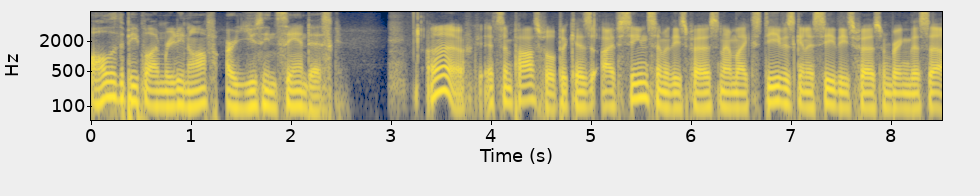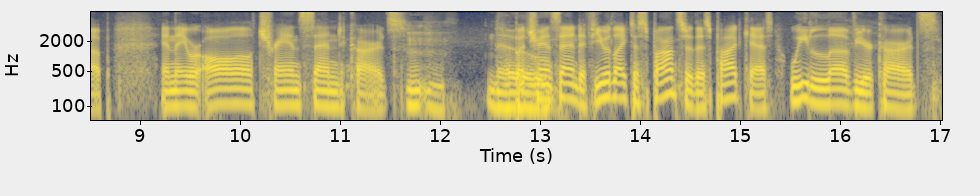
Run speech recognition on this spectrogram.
All of the people I'm reading off are using SanDisk. I don't know. It's impossible because I've seen some of these posts, and I'm like, Steve is going to see these posts and bring this up. And they were all Transcend cards. Mm-mm. No. But Transcend, if you would like to sponsor this podcast, we love your cards.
